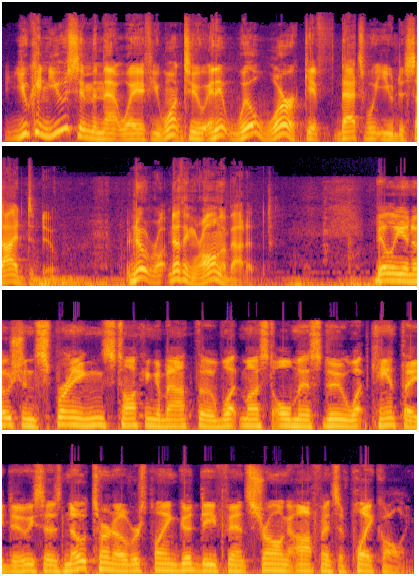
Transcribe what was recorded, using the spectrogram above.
you can use him in that way if you want to, and it will work if that's what you decide to do. No, nothing wrong about it. Billy in Ocean Springs talking about the what must Ole Miss do, what can't they do. He says no turnovers, playing good defense, strong offensive play calling.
